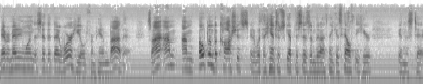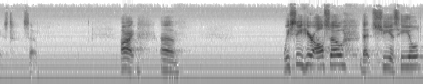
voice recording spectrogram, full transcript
never met anyone that said that they were healed from him by that. So I, I'm, I'm open but cautious and with a hint of skepticism that I think is healthy here in this text. So, all right. Um, we see here also that she is healed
